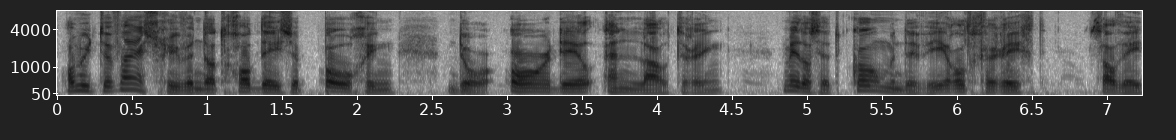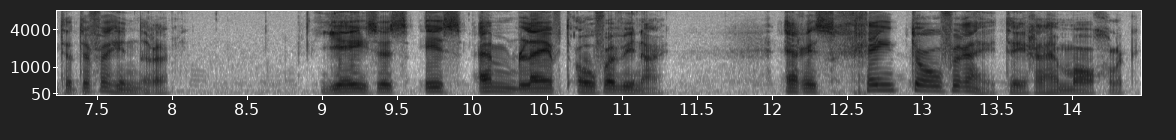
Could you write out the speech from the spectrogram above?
om u te waarschuwen dat God deze poging door oordeel en loutering middels het komende wereldgericht zal weten te verhinderen. Jezus is en blijft overwinnaar. Er is geen toverij tegen hem mogelijk.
